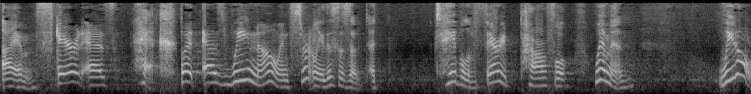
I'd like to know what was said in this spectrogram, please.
I am scared as heck. But as we know, and certainly this is a, a table of very powerful women, we don't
